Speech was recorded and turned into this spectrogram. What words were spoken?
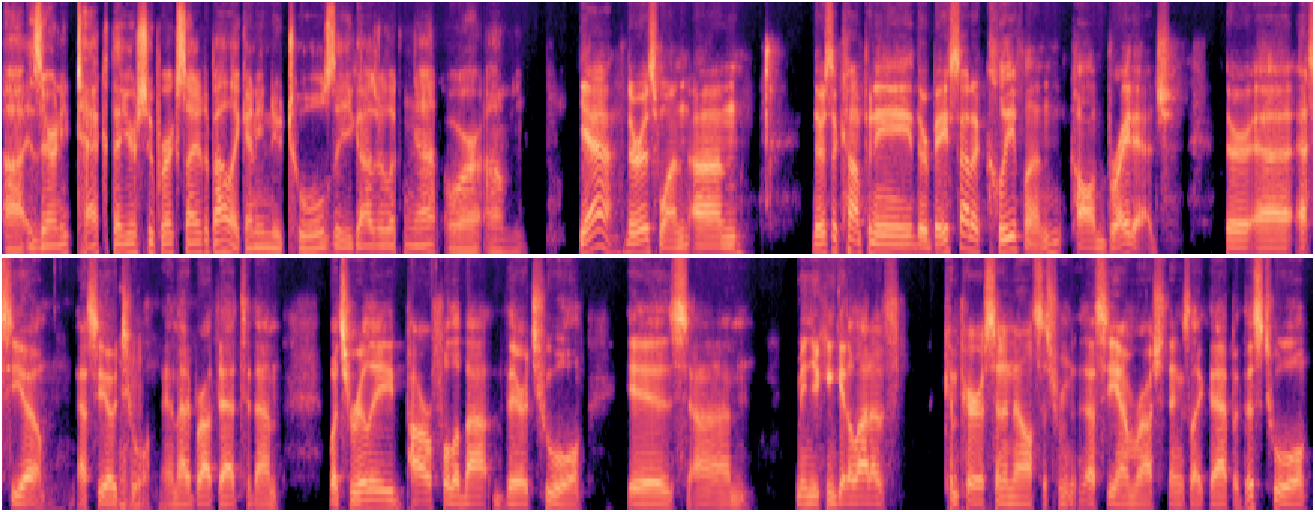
uh, is there any tech that you're super excited about, like any new tools that you guys are looking at, or um... yeah, there is one. Um, there's a company. They're based out of Cleveland called BrightEdge. They're uh, SEO SEO mm-hmm. tool, and I brought that to them. What's really powerful about their tool is, um, I mean, you can get a lot of comparison analysis from SEMrush, things like that. But this tool,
